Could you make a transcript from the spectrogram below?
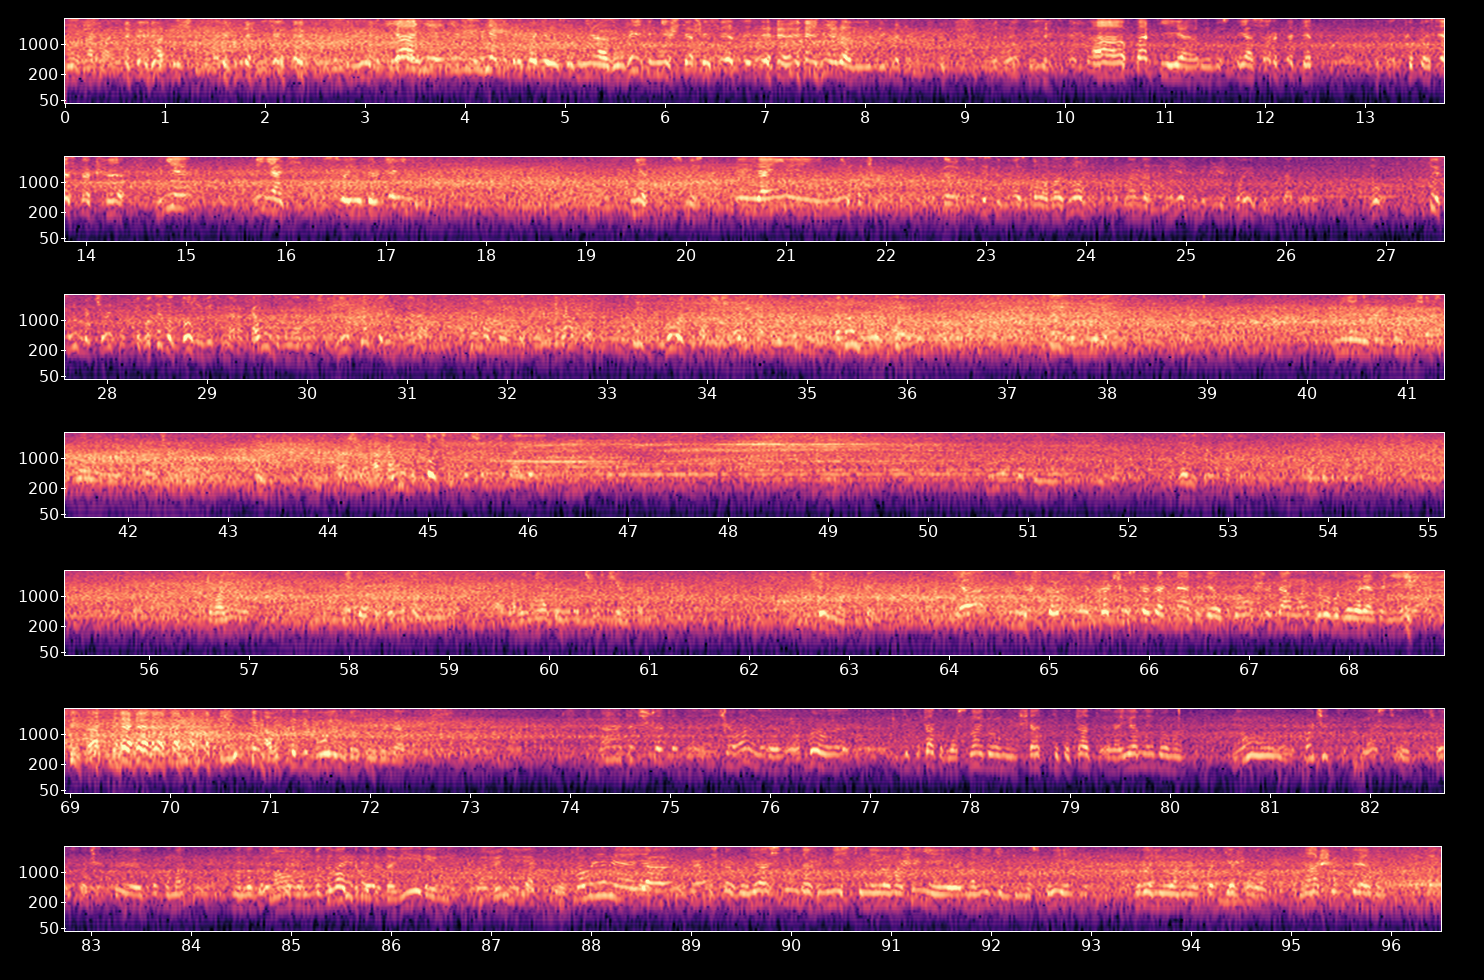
Нет, нормально. Отлично говорите. Я не, не, мне не приходилось это ни разу в жизни, мне 66 лет, ни разу не приходилось. Вот видите, А в партии я, я 45 лет КПСС. Так что мне менять свои убеждения нет смысла. И я не, не хочу. Скажите, вот если бы у вас была возможность вот на данный момент выставить свою кандидатуру, ну, то есть выбрать человека, кто вот этот должен быть мэром, кого бы вы назначили? Не из тех, кто избирал, а ты, может быть, из тех, кто избирался. Вот есть в городе такой человек, который бы, которому вы верили, которому вы доверяли. Мне не приходит сейчас в голову такого человека. Хорошо, а кому бы точно совершенно не поверили? Ну вот это и Назовите его фамилию. А Ковалева? Не только, не только. А вот была кандидат Шевченко. Ничего не можете сказать? Я не, не хочу сказать на это дело, потому что там грубо говорят о ней. А вот Хабибулин был кандидат. Ну, это что-то, он э, был депутат областной думы, сейчас депутат районной думы. Ну, хочет к власти, хочет э, покомандовать. Молодой. Но тоже. он вызывает какое-то доверие, уважение или... Так, Одно время, я прямо скажу, я с ним даже вместе на его машине на митинге в Москву ездил. Вроде он поддерживал наши взгляды.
